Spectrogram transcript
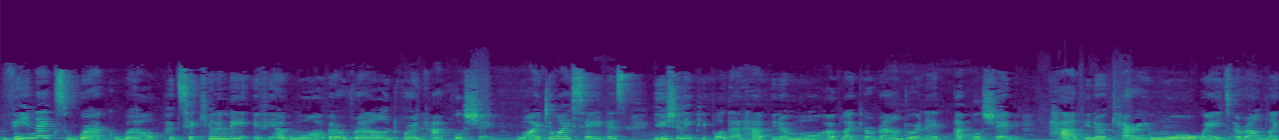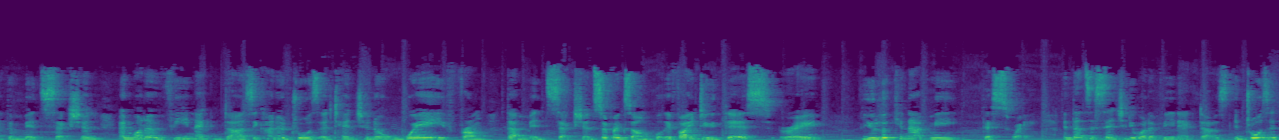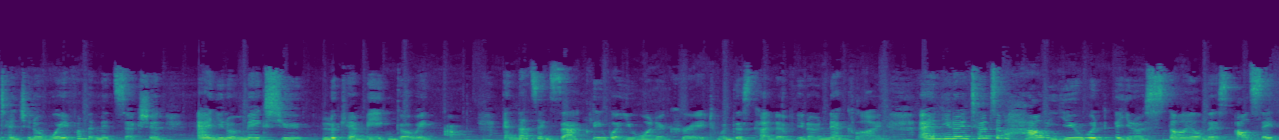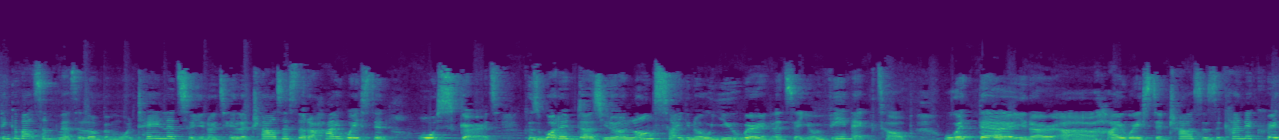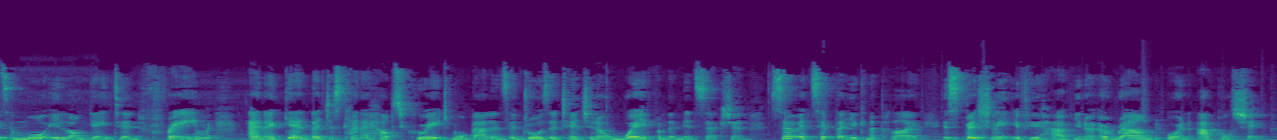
V-necks work well, particularly if you have more of a round or an apple shape. Why do I say this? Usually people that have, you know, more of like a round or an apple shape have, you know, carry more weight around like the midsection. And what a V-neck does, it kind of draws attention away from that midsection. So for example, if I do this, right, you're looking at me this way. And that's essentially what a v-neck does. It draws attention away from the midsection and you know makes you look at me going up and that's exactly what you want to create with this kind of you know neckline and you know in terms of how you would you know style this i would say think about something that's a little bit more tailored so you know tailored trousers that are high-waisted or skirts because what it does you know alongside you know you wearing let's say your v-neck top with the you know uh, high-waisted trousers it kind of creates a more elongated frame and again, that just kind of helps create more balance and draws attention away from the midsection. So a tip that you can apply, especially if you have, you know, a round or an apple shape.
